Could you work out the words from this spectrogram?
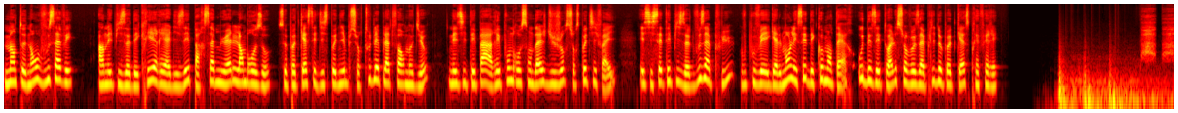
Maintenant, vous savez. Un épisode écrit et réalisé par Samuel Lambroso. Ce podcast est disponible sur toutes les plateformes audio. N'hésitez pas à répondre au sondage du jour sur Spotify. Et si cet épisode vous a plu, vous pouvez également laisser des commentaires ou des étoiles sur vos applis de podcast préférés. Papa.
